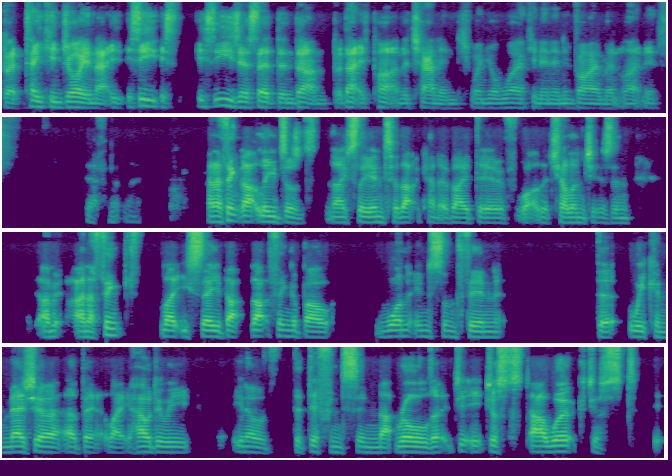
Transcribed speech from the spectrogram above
but taking joy in that it's, it's it's easier said than done but that is part of the challenge when you're working in an environment like this. Definitely. And i think that leads us nicely into that kind of idea of what are the challenges. And i mean and i think like you say that that thing about wanting something that we can measure a bit like how do we you know the difference in that role that it just our work just it,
